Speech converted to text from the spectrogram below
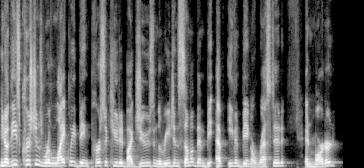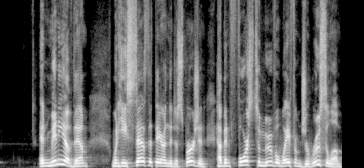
You know, these Christians were likely being persecuted by Jews in the region, some of them be, even being arrested and martyred. And many of them, when he says that they are in the dispersion, have been forced to move away from Jerusalem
